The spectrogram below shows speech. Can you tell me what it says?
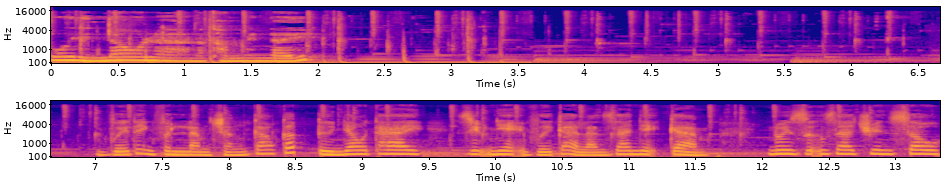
Bôi đến đâu là nó thấm đến đấy. Với thành phần làm trắng cao cấp từ nhau thai, dịu nhẹ với cả làn da nhạy cảm, nuôi dưỡng da chuyên sâu,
